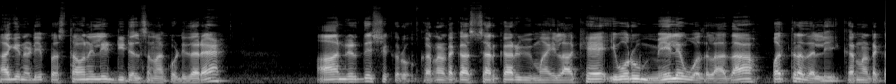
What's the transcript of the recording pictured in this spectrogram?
ಹಾಗೆ ನೋಡಿ ಪ್ರಸ್ತಾವನೆಯಲ್ಲಿ ಡೀಟೇಲ್ಸನ್ನು ಕೊಟ್ಟಿದ್ದಾರೆ. ಆ ನಿರ್ದೇಶಕರು ಕರ್ನಾಟಕ ಸರ್ಕಾರಿ ವಿಮಾ ಇಲಾಖೆ, ಇವರು ಮೇಲೆ ಓದಲಾದ ಪತ್ರದಲ್ಲಿ ಕರ್ನಾಟಕ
